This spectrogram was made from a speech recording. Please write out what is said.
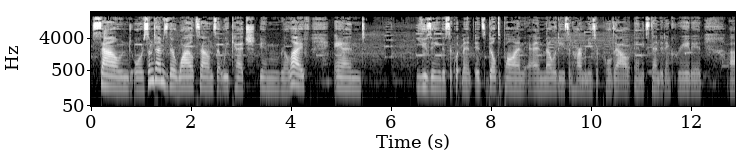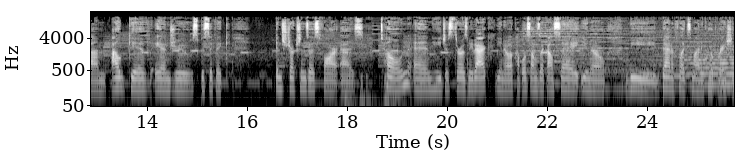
sound, or sometimes they're wild sounds that we catch in real life, and using this equipment, it's built upon, and melodies and harmonies are pulled out and extended and created. Um, I'll give Andrew specific instructions as far as tone and he just throws me back you know a couple of songs like i'll say you know the Bannerflex mining corporation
